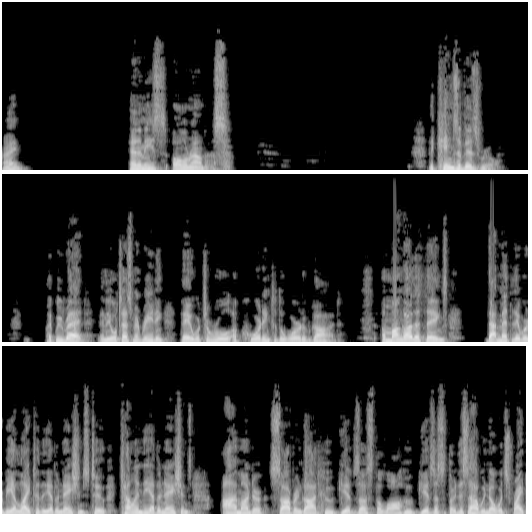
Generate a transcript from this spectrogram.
Right? Enemies all around us. The kings of Israel, like we read in the Old Testament reading, they were to rule according to the Word of God. Among other things, that meant that they were to be a light to the other nations too, telling the other nations, I'm under sovereign God who gives us the law, who gives us authority. This is how we know what's right.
